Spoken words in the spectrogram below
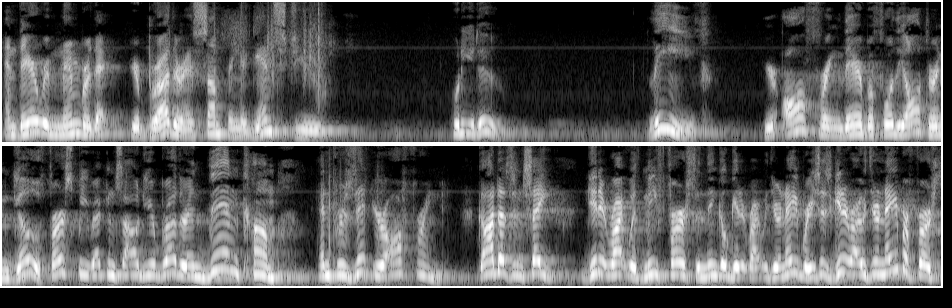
and there remember that your brother has something against you, what do you do? Leave your offering there before the altar and go. First be reconciled to your brother, and then come and present your offering. God doesn't say, get it right with me first and then go get it right with your neighbor. He says, get it right with your neighbor first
